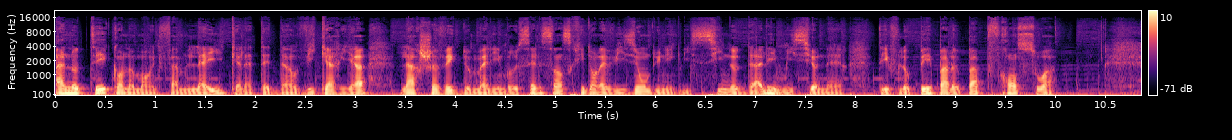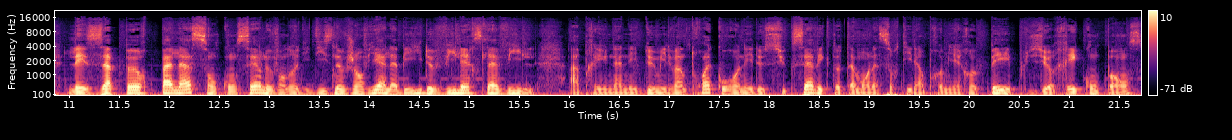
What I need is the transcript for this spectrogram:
À noter qu'en nommant une femme laïque à la tête d'un vicariat, l'archevêque de Malines-Bruxelles s'inscrit dans la vision d'une église synodale et missionnaire développée par le pape François. Les Zapper Palace en concert le vendredi 19 janvier à l'abbaye de Villers-la-Ville. Après une année 2023 couronnée de succès avec notamment la sortie d'un premier EP et plusieurs récompenses,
